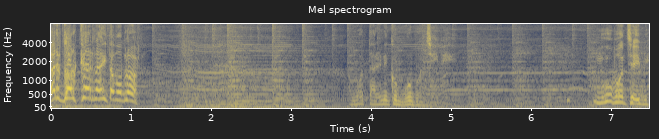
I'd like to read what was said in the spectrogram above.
अरे दरकार नहीं तम ब्लड मो तारिणी को मु बचे ମୁଁ ବଞ୍ଚେଇବି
